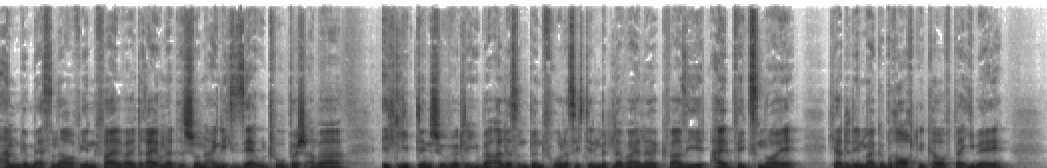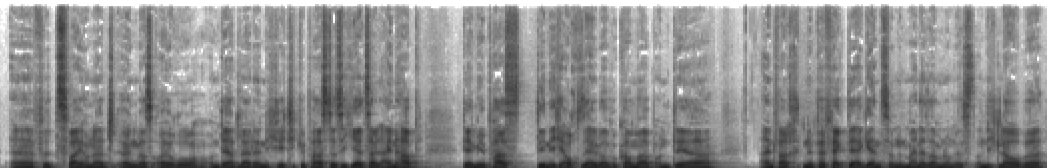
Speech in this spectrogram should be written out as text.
angemessener auf jeden Fall, weil 300 ist schon eigentlich sehr utopisch, aber ich liebe den Schuh wirklich über alles und bin froh, dass ich den mittlerweile quasi halbwegs neu, ich hatte den mal gebraucht gekauft bei eBay äh, für 200 irgendwas Euro und der hat leider nicht richtig gepasst, dass ich jetzt halt einen habe, der mir passt, den ich auch selber bekommen habe und der einfach eine perfekte Ergänzung in meiner Sammlung ist und ich glaube,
